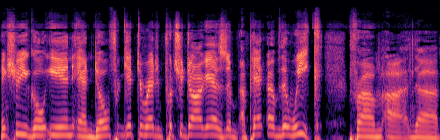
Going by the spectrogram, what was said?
Make sure you go in and don't forget to read put your dog as a, a pet of the week from uh, the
